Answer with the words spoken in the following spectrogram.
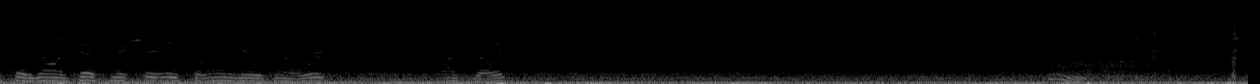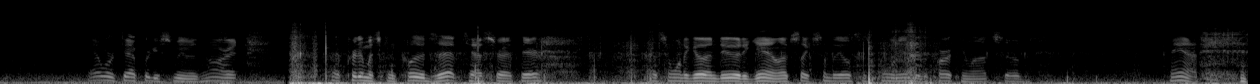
just had to go and test to make sure at least the landing gear was going to work. Launch dolly. That worked out pretty smooth. Alright, that pretty much concludes that test right there. Unless I want to go and do it again. Looks like somebody else is pulling into the parking lot, so man.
